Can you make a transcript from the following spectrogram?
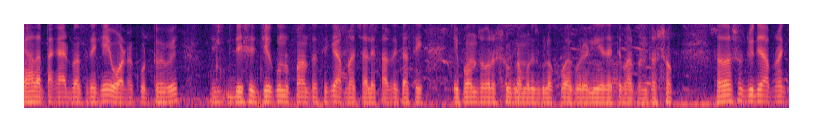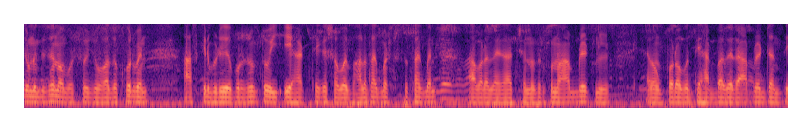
এক হাজার টাকা অ্যাডভান্স রেখেই অর্ডার করতে হবে। দেশের যে কোনো প্রান্ত থেকে আপনারা চাইলে তাদের কাছে এই পঞ্চগড়ের শুকনো মরিচগুলো ক্রয় করে নিয়ে যেতে পারবেন দর্শক। তো দর্শক, যদি আপনারা কেউ নিতে চান, অবশ্যই যোগাযোগ করবেন। আজকের ভিডিও পর্যন্ত এই হাট থেকে সবাই ভালো থাকবেন, সুস্থ থাকবেন। আবার দেখা যাচ্ছে নতুন কোনো আপডেট নিয়ে। এবং পরবর্তী হাট বাজারের আপডেট জানতে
